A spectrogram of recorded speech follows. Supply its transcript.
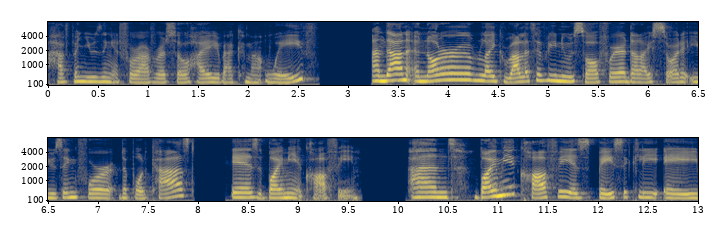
have been using it forever, so highly recommend Wavve. And then another like relatively new software that I started using for the podcast is Buy Me a Coffee. And Buy Me a Coffee is basically a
